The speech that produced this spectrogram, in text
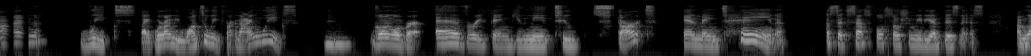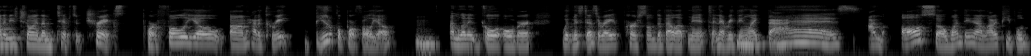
nine weeks. Like we're going to be once a week for nine weeks, mm-hmm. going over everything you need to start and maintain a successful social media business. I'm yeah. going to be showing them tips and tricks, portfolio, um, how to create beautiful portfolio. Mm-hmm. I'm going to go over with Miss Desiree personal development and everything like that. Yes. I'm also one thing that a lot of people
